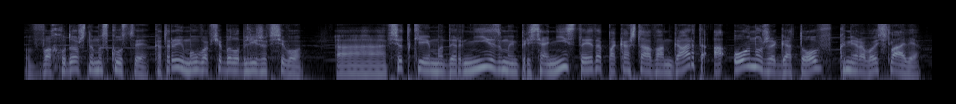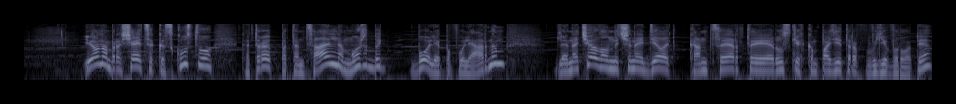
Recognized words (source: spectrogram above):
в художественном искусстве, которое ему вообще было ближе всего а, все-таки модернизм, импрессионисты — это пока что авангард, а он уже готов к мировой славе. И он обращается к искусству, которое потенциально может быть более популярным. Для начала он начинает делать концерты русских композиторов в Европе,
